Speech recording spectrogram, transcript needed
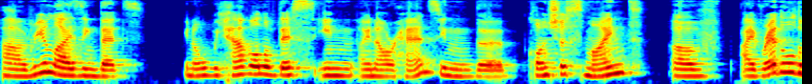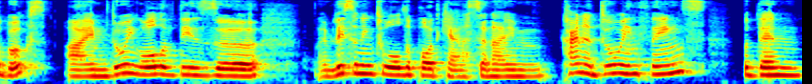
uh, realizing that you know we have all of this in in our heads in the conscious mind of I've read all the books. I'm doing all of these. Uh, I'm listening to all the podcasts, and I'm kind of doing things. But then,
